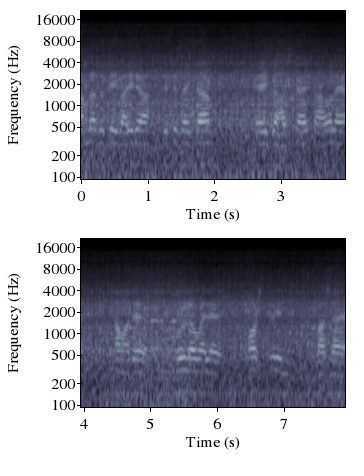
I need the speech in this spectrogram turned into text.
আমরা যদি এই বাড়িটা যেতে চাইতাম, এই জাহাজটায়, তাহলে আমাদের অস্ট্রেল অশ্লীল ভাষায়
